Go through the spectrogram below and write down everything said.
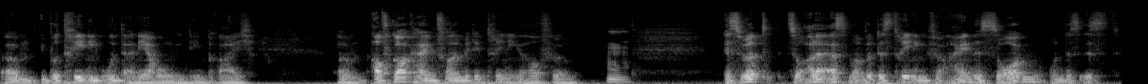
ähm, über Training und Ernährung in dem Bereich. Ähm, auf gar keinen Fall mit dem Training aufhören. Mhm. Es wird zuallererst mal wird das Training für eines sorgen und das ist,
